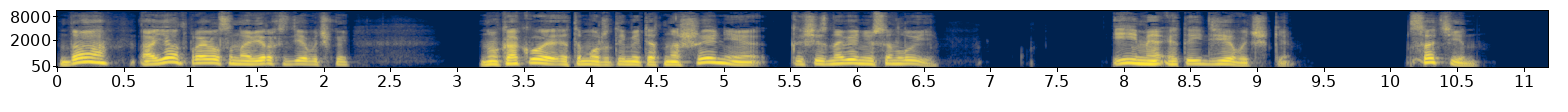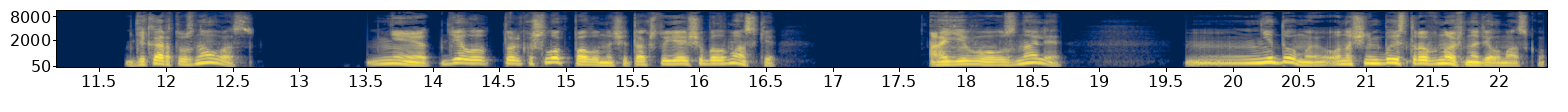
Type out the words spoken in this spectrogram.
Да, а я отправился наверх с девочкой. Но какое это может иметь отношение к исчезновению Сен-Луи? Имя этой девочки. Сатин. Декарт узнал вас? Нет, дело только шло к полуночи, так что я еще был в маске. А его узнали? Не думаю, он очень быстро вновь надел маску.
